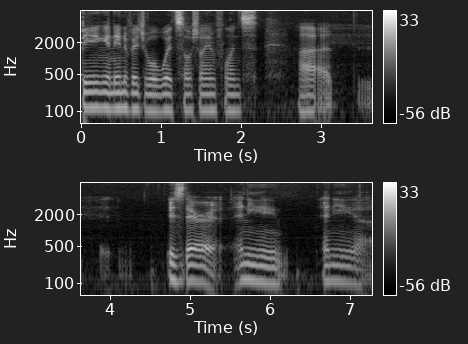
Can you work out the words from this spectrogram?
being an individual with social influence uh, is there any any uh,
